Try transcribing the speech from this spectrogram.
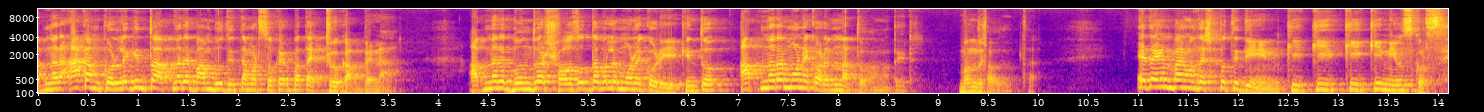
আপনারা আকাম করলে কিন্তু আপনারা বাম্বু দিতে আমার চোখের পাতা একটুও কাঁপবে না। আপনারা বন্ধু আর সহযোদ্ধা বলে মনে করি, কিন্তু আপনারা মনে করেন না তো আমাদের, বন্ধু সহযোদ্ধা। এ দেখেন বাংলাদেশ প্রতিদিন কি কি কি কি নিউজ করছে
